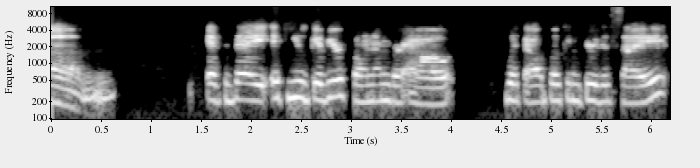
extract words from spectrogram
um, if they if you give your phone number out without booking through the site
